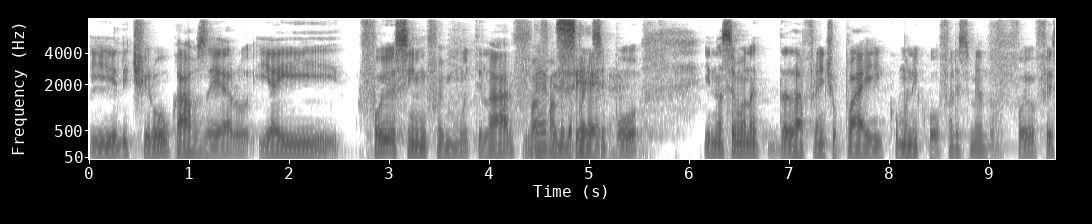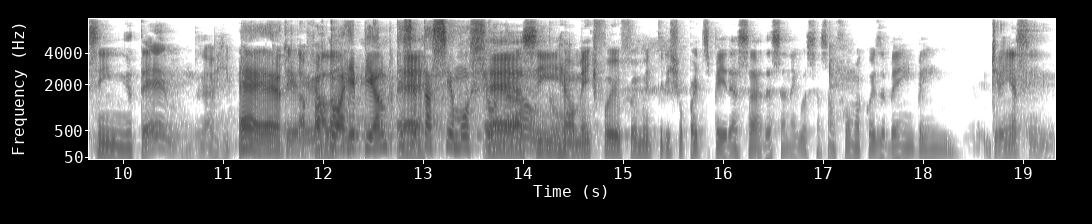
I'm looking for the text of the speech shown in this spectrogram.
E ele tirou o carro zero e aí foi assim, foi muito hilário, a Deve família ser. participou. E na semana da frente o pai comunicou o falecimento. Foi, foi assim, até arrepio É, é, de tá eu tô falando. arrepiando porque É. você está se emocionando. É, assim, realmente foi, foi muito triste. Eu participei dessa, dessa negociação. Foi uma coisa bem, bem, bem assim.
